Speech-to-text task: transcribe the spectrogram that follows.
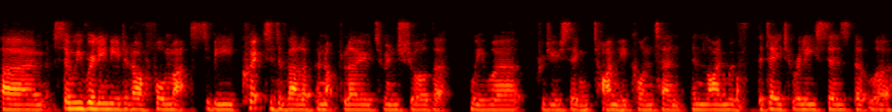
Um, so we really needed our formats to be quick to develop and upload to ensure that we were producing timely content in line with the data releases that were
